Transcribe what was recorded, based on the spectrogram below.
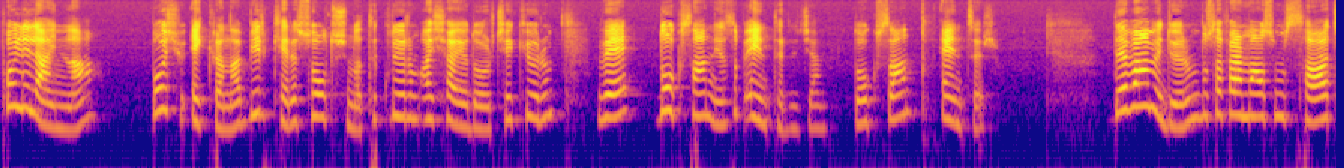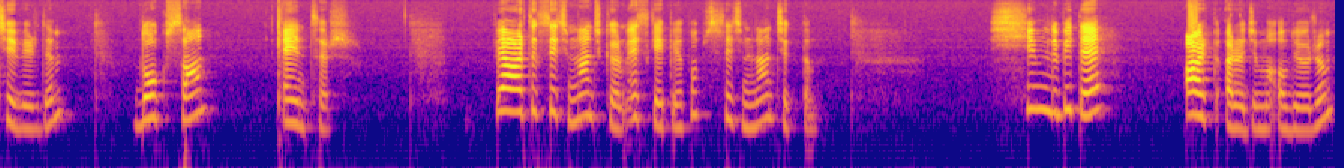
Polyline'la boş ekrana bir kere sol tuşumla tıklıyorum. Aşağıya doğru çekiyorum. Ve 90 yazıp enter diyeceğim. 90 enter. Devam ediyorum. Bu sefer mouse'umu sağa çevirdim. 90 enter. Ve artık seçimden çıkıyorum. Escape yapıp seçimden çıktım. Şimdi bir de ark aracımı alıyorum.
